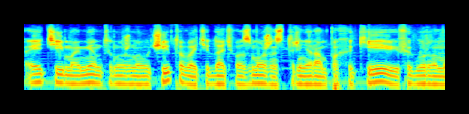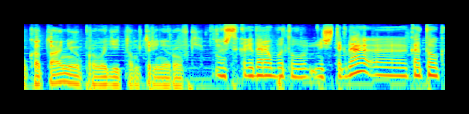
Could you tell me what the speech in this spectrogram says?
эти моменты нужно учитывать и дать возможность тренерам по хоккею и фигурному катанию проводить там тренировки. Потому что когда работал, значит, тогда э, каток,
